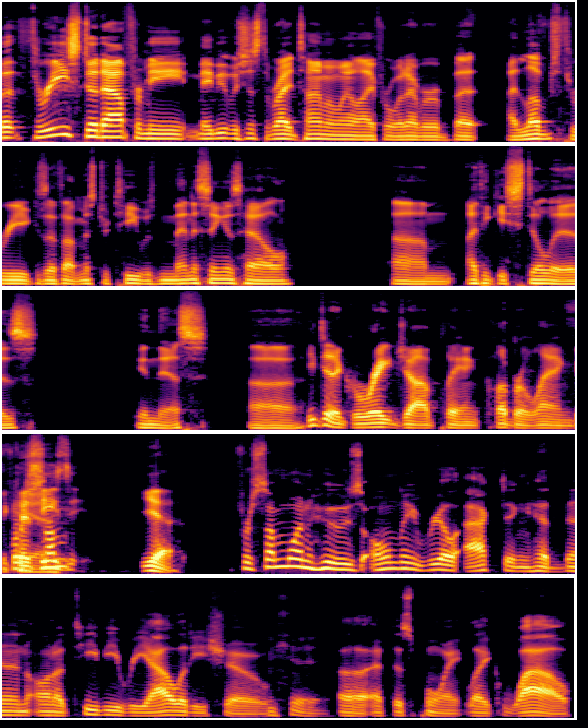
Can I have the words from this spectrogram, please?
but three stood out for me. Maybe it was just the right time in my life or whatever. But I loved three because I thought Mr. T was menacing as hell. Um, I think he still is in this. Uh, He did a great job playing Clubber Lang because some- he's yeah. For someone whose only real acting had been on a TV reality show uh, at this point, like wow,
